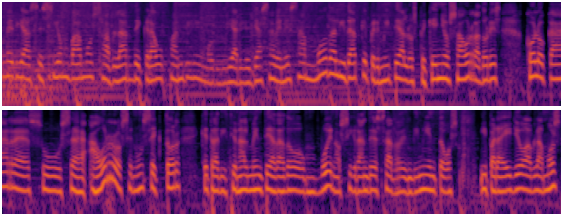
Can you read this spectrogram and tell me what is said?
Media sesión vamos a hablar de crowdfunding inmobiliario. Ya saben, esa modalidad que permite a los pequeños ahorradores colocar eh, sus eh, ahorros en un sector que tradicionalmente ha dado buenos y grandes rendimientos. Y para ello hablamos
